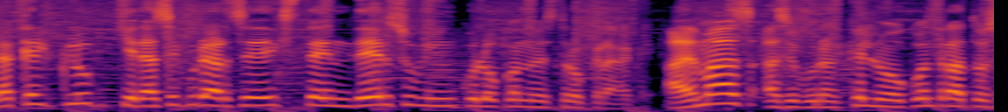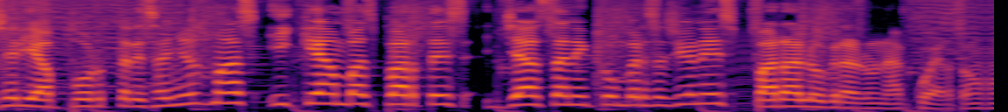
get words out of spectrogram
ya que el club quiere asegurarse de extender su vínculo con nuestro crack. Además, aseguran que el nuevo contrato sería por tres años más y que ambas partes ya están en conversaciones para lograr un acuerdo.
